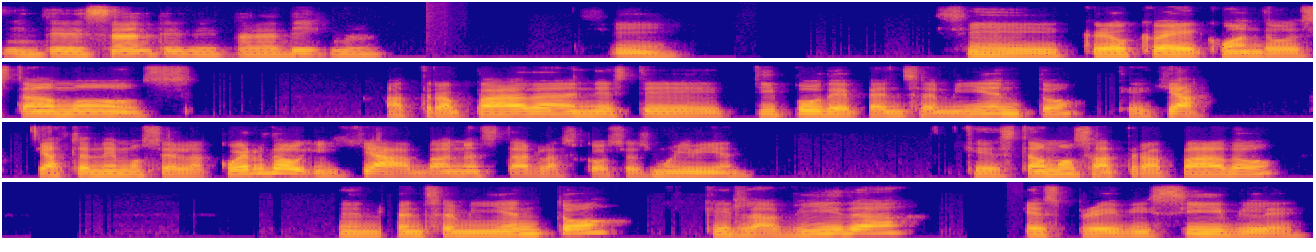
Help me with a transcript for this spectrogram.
interesante de paradigma. Sí, sí, creo que cuando estamos atrapada en este tipo de pensamiento, que ya, ya tenemos el acuerdo y ya van a estar las cosas muy bien, que estamos atrapados en pensamiento que la vida es previsible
